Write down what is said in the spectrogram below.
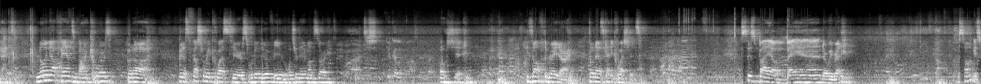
guys, really not fans of encores, but uh, we had a special request here, so we're gonna do it for you. What's your name? I'm sorry. Oh shit. He's off the radar. Don't ask any questions. This is by a band. Are we ready? The song is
